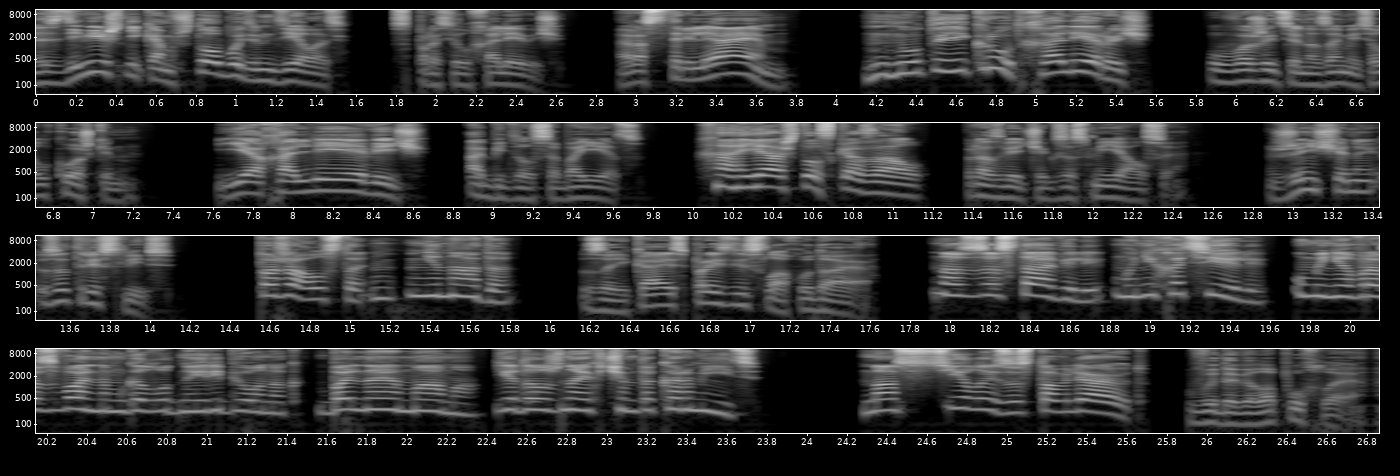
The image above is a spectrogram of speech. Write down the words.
«С девишником что будем делать?» — спросил Халевич. «Расстреляем?» «Ну ты и крут, Халерыч!» — уважительно заметил Кошкин. «Я Халевич!» — обиделся боец. «А я что сказал?» — разведчик засмеялся. Женщины затряслись. «Пожалуйста, не надо!» — заикаясь, произнесла худая. «Нас заставили, мы не хотели. У меня в развальном голодный ребенок, больная мама. Я должна их чем-то кормить». «Нас силой заставляют», — выдавила пухлая.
